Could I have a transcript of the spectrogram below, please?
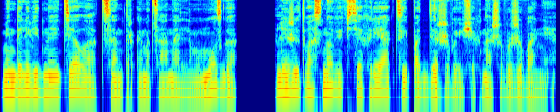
Миндалевидное тело, центр эмоционального мозга, лежит в основе всех реакций, поддерживающих наше выживание,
